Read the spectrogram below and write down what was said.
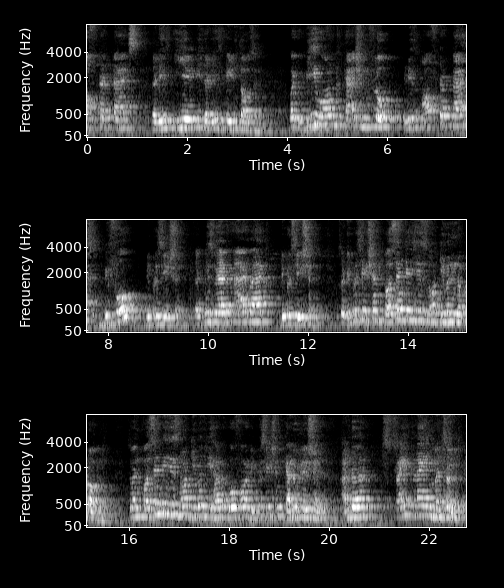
after tax that is EAT that is 80,000 but we want cash inflow. It is after tax before depreciation. That means we have to add back depreciation. So depreciation percentage is not given in the problem. So when percentage is not given we have to go for depreciation calculation under straight line method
